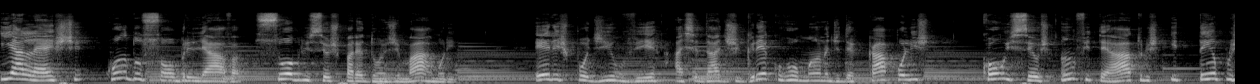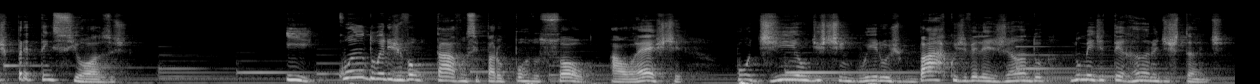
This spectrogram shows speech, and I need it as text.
e a leste, quando o sol brilhava sobre os seus paredões de mármore, eles podiam ver as cidades greco-romanas de Decápolis com os seus anfiteatros e templos pretensiosos. E, quando eles voltavam-se para o pôr do sol, a oeste, podiam distinguir os barcos velejando no Mediterrâneo distante.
